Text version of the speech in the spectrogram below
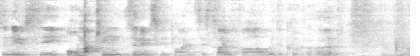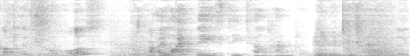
Zanussi, all matching Zanussi appliances so far with the cooker hood. You've got the drawers. Now, I like these detailed handles. Mm. Totally.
